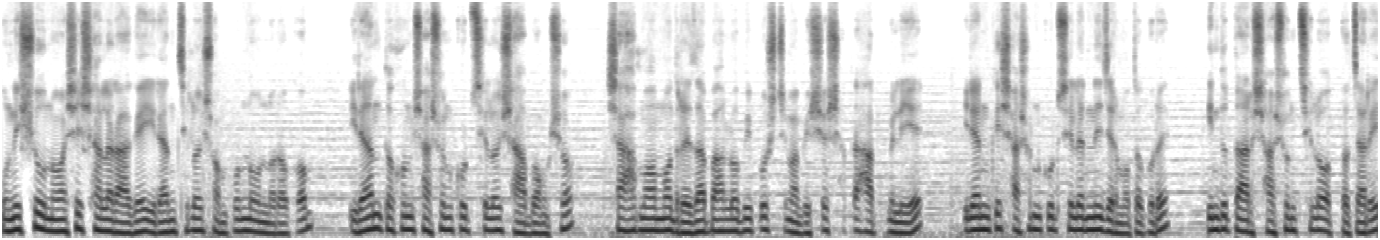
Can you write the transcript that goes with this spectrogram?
উনিশশো উনআশি সালের আগে ইরান ছিল সম্পূর্ণ অন্যরকম ইরান তখন শাসন করছিল শাহ বংশ। শাহ মোহাম্মদ রেজা পাহলবি পশ্চিমা বিশ্বের সাথে হাত মিলিয়ে ইরানকে শাসন করছিলেন নিজের মতো করে, কিন্তু তার শাসন ছিল অত্যাচারী,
